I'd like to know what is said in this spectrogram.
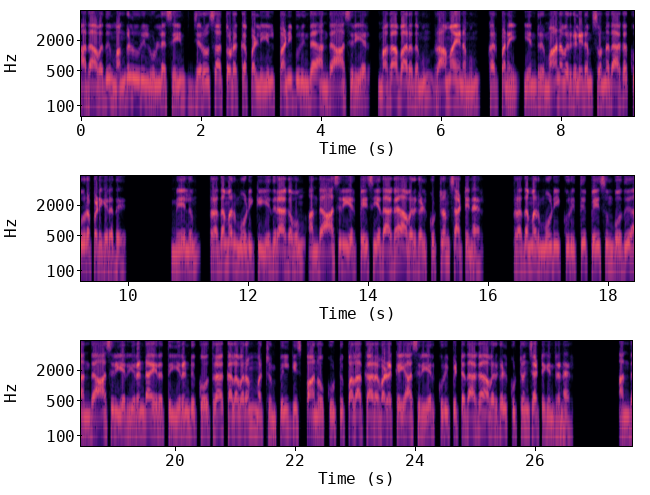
அதாவது மங்களூரில் உள்ள செயின்ட் ஜெரோசா தொடக்க பள்ளியில் பணிபுரிந்த அந்த ஆசிரியர் மகாபாரதமும் ராமாயணமும் கற்பனை என்று மாணவர்களிடம் சொன்னதாக கூறப்படுகிறது. மேலும் பிரதமர் மோடிக்கு எதிராகவும் அந்த ஆசிரியர் பேசியதாக அவர்கள் குற்றம் சாட்டினர். பிரதமர் மோடி குறித்து பேசும்போது அந்த ஆசிரியர் இரண்டாயிரத்து இரண்டு கோத்ரா கலவரம் மற்றும் பில்கிஸ் பானோ கூட்டு பலாத்கார வழக்கை ஆசிரியர் குறிப்பிட்டதாக அவர்கள் குற்றஞ்சாட்டுகின்றனர் அந்த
